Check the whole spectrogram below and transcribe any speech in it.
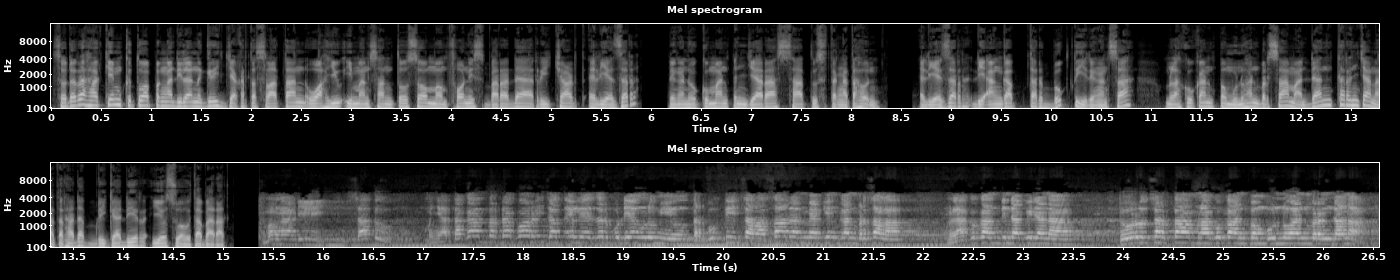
Saudara Hakim Ketua Pengadilan Negeri Jakarta Selatan Wahyu Iman Santoso memvonis Barada Richard Eliezer dengan hukuman penjara satu setengah tahun. Eliezer dianggap terbukti dengan sah melakukan pembunuhan bersama dan terencana terhadap Brigadir Yosua Huta Barat. Mengadili, satu, menyatakan terdakwa Richard Eliezer Budiang Lumiu terbukti secara sah dan meyakinkan bersalah melakukan tindak pidana turut serta melakukan pembunuhan berencana.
